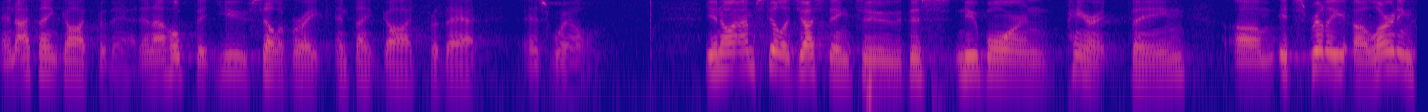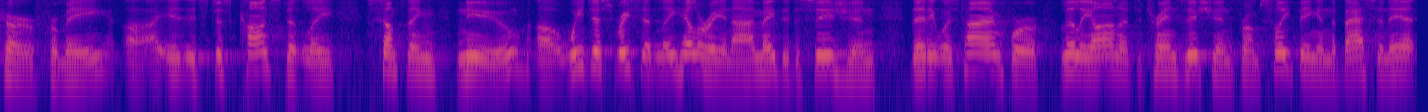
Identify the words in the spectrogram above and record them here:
And I thank God for that. And I hope that you celebrate and thank God for that as well. You know, I'm still adjusting to this newborn parent thing. Um, it's really a learning curve for me. Uh, it, it's just constantly something new. Uh, we just recently, Hillary and I, made the decision that it was time for Liliana to transition from sleeping in the bassinet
